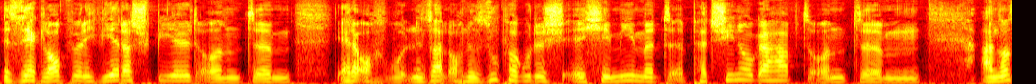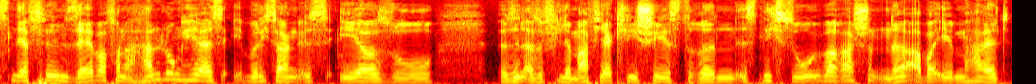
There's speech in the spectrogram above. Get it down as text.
ist sehr glaubwürdig, wie er das spielt und ähm, er hat auch hat auch eine super gute Ch- Chemie mit äh, Pacino gehabt und ähm, ansonsten der Film selber von der Handlung her ist, würde ich sagen, ist eher so sind also viele Mafia-Klischees drin, ist nicht so überraschend, ne, aber eben halt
